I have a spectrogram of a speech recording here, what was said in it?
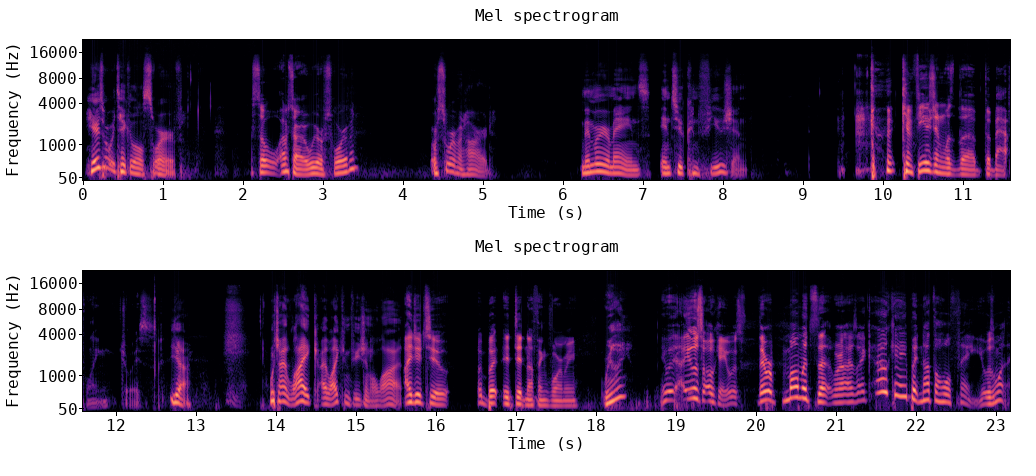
Here's where we take a little swerve So I'm sorry, we were swerving. Or swerving hard. Memory Remains into confusion. Confusion was the the baffling choice. Yeah, which I like. I like confusion a lot. I do too, but it did nothing for me. really? It was, it was okay. It was there were moments that where I was like, okay, but not the whole thing. It was one.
